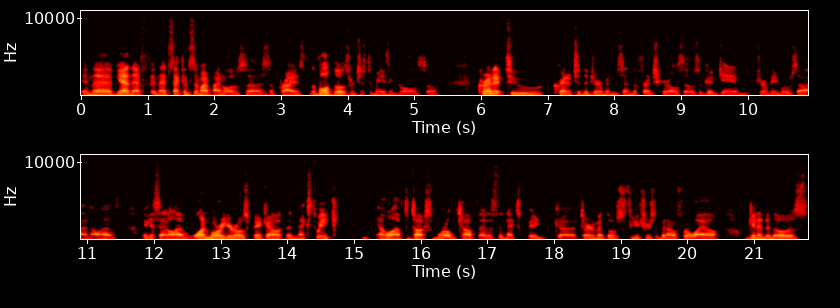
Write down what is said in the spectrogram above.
in the yeah in that in that second semifinal, I was uh, surprised. Both those were just amazing goals. So credit to credit to the Germans and the French girls. That was a good game. Germany moves on. I'll have, like I said, I'll have one more Euros pick out. Then next week, yeah, we'll have to talk some World Cup. That is the next big uh, tournament. Those futures have been out for a while. We'll get into those.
